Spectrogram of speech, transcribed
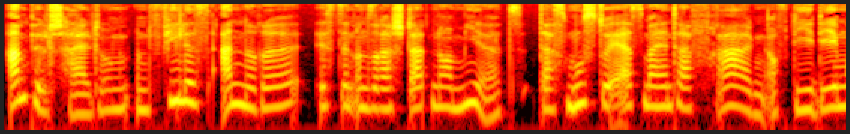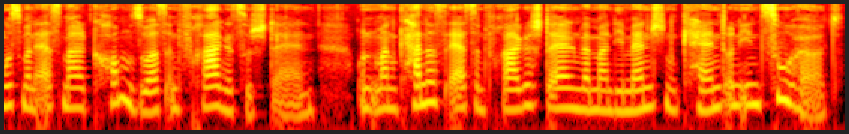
Ampelschaltung und vieles andere ist in unserer Stadt normiert. Das musst du erstmal hinterfragen. Auf die Idee muss man erstmal kommen, sowas in Frage zu stellen. Und man kann es erst in Frage stellen, wenn man die Menschen kennt und ihnen zuhört.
